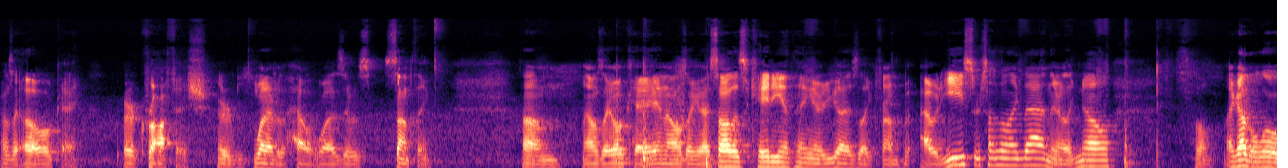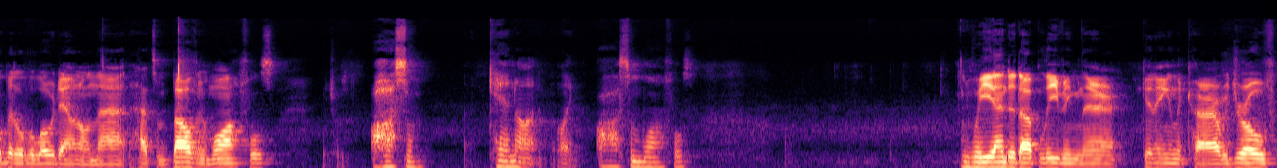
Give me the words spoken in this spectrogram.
I was like, "Oh, okay." Or crawfish, or whatever the hell it was. It was something. Um, I was like, okay, and I was like, I saw this Acadian thing. Are you guys like from out east or something like that? And they're like, no. So I got a little bit of a lowdown on that. Had some Belgian waffles, which was awesome. Cannot like awesome waffles. We ended up leaving there, getting in the car. We drove,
